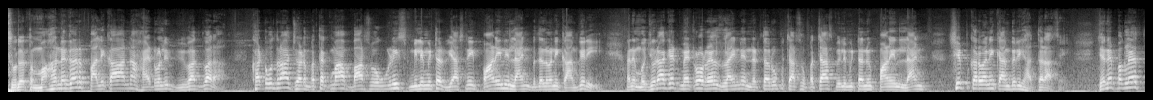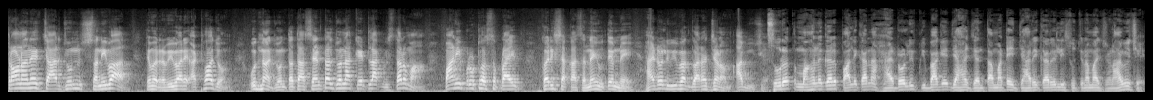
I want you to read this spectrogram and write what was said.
સુરત મહાનગરપાલિકાના હાઇડ્રોલિક વિભાગ દ્વારા ખટોદરા જળ મથકમાં બારસો ઓગણીસ મિલીમીટર વ્યાસની પાણીની લાઇન બદલવાની કામગીરી અને મજુરા ગેટ મેટ્રો રેલ લાઇનને નડતરરૂપ ચારસો પચાસ મિલીમીટરની પાણીની લાઇન શિફ્ટ કરવાની કામગીરી હાથ ધરાશે. જેને પગલે ત્રણ અને ચાર જૂન શનિવાર તેમજ રવિવારે અઠવા ઝોન ઉધના ઝોન તથા સેન્ટ્રલ ઝોનના કેટલાક વિસ્તારોમાં પાણી પુરવઠો સપ્લાય કરી શકાશે નહીં તેમને હાઇડ્રોલિક વિભાગ દ્વારા જણાવવામાં આવ્યું છે. સુરત મહાનગરપાલિકાના હાઇડ્રોલિક વિભાગે જાહેર જનતા માટે જારી કરેલી સૂચનામાં જણાવ્યું છે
